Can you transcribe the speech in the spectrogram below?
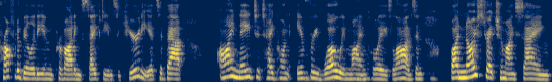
profitability and providing safety and security. It's about I need to take on every woe in my employees' lives. And by no stretch am I saying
